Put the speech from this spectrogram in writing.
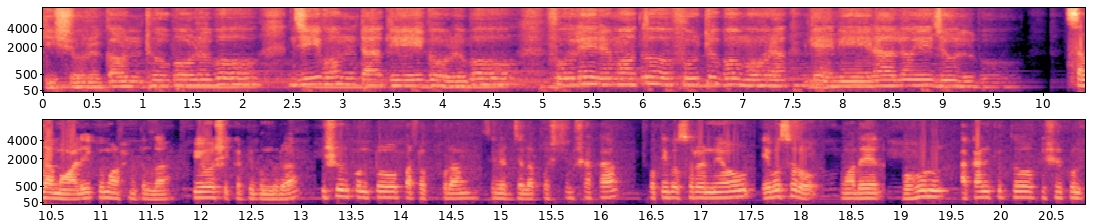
কিশোর কণ্ঠ পড়ব, জীবনটাকে গড়ব, ফুলের মতো ফুটব, মোরা জ্ঞানের আলোয় জ্বলব। আসসালামু আলাইকুম রহমতুল্লাহ। প্রিয় শিক্ষার্থী বন্ধুরা, কিশোর কণ্ঠ পাঠক ফোরাম সিলেট জেলা পশ্চিম শাখা প্রতি বছরের নিয়েও এবছরও আমাদের বহুল আকাঙ্ক্ষিত কিশোর কণ্ঠ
